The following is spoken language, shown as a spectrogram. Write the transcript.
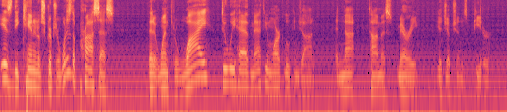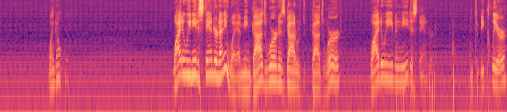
is the canon of Scripture? What is the process that it went through? Why do we have Matthew, Mark, Luke, and John, and not Thomas, Mary, the Egyptians, Peter? Why don't we? Why do we need a standard anyway? I mean, God's word is God, God's word. Why do we even need a standard? And to be clear,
